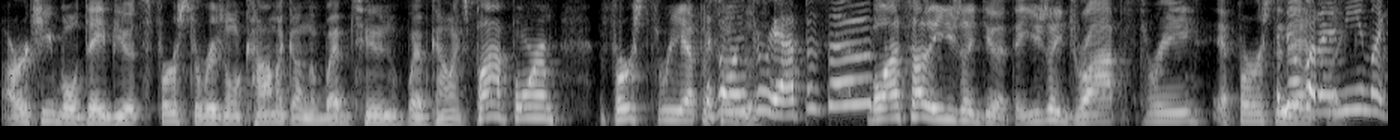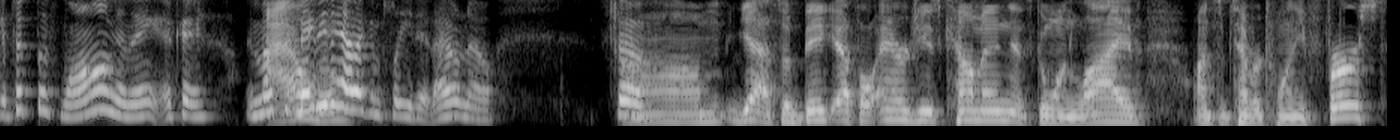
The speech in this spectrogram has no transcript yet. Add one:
Archie will debut its first original comic on the Webtoon webcomics platform. The first three episodes. it's only of- three episodes. well, that's how they usually do it. They usually drop three at first. And no, but I like- mean, like it took this long, and they okay. It must be, maybe they haven't completed. I don't know. So Um, yeah, so Big Ethel Energy is coming. It's going live on September 21st,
